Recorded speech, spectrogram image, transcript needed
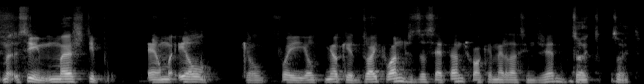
Mas- sim, mas tipo, é uma, ele, ele foi, ele tinha o quê? 18 anos, 17 anos, qualquer merda assim do género. 18, 18.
